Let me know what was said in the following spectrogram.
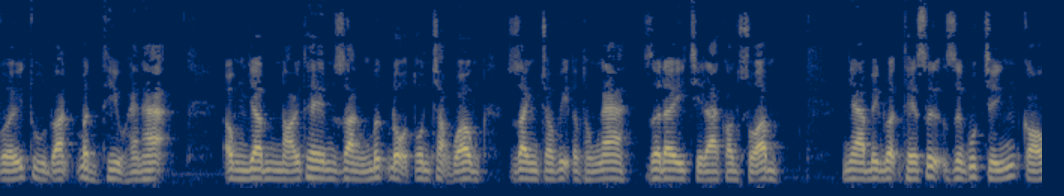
với thủ đoạn bẩn thỉu hèn hạ. Ông Nhâm nói thêm rằng mức độ tôn trọng của ông dành cho vị Tổng thống Nga giờ đây chỉ là con số âm. Nhà bình luận thế sự Dương Quốc Chính có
